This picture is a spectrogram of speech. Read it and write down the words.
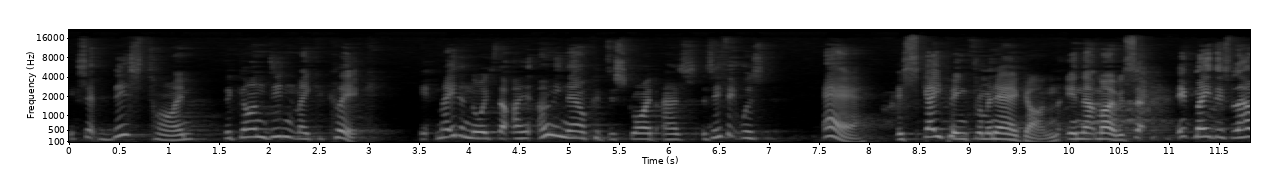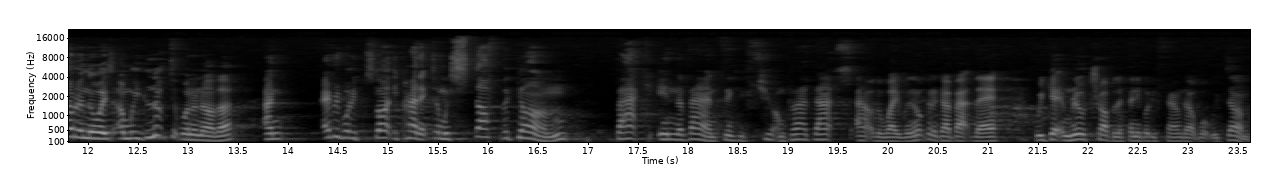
except this time the gun didn't make a click. It made a noise that I only now could describe as, as if it was air escaping from an air gun in that moment. So it made this louder noise, and we looked at one another, and everybody slightly panicked, and we stuffed the gun back in the van thinking, phew, I'm glad that's out of the way. We're not going to go back there. We'd get in real trouble if anybody found out what we'd done.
